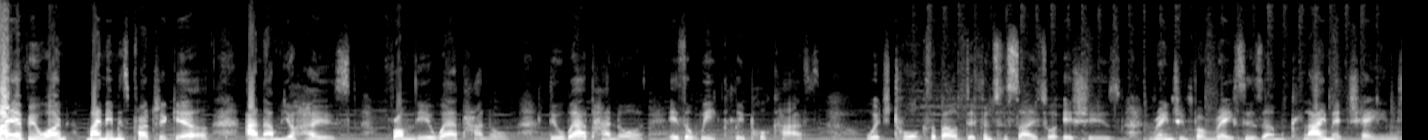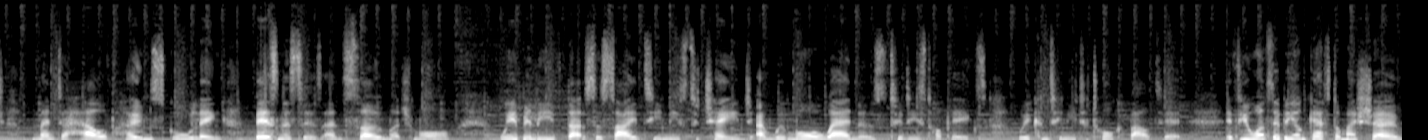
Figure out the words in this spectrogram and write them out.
Hi everyone, my name is Project Gill and I'm your host from the Aware Panel. The Aware Panel is a weekly podcast which talks about different societal issues ranging from racism, climate change, mental health, homeschooling, businesses, and so much more. We believe that society needs to change, and with more awareness to these topics, we continue to talk about it. If you want to be a guest on my show,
